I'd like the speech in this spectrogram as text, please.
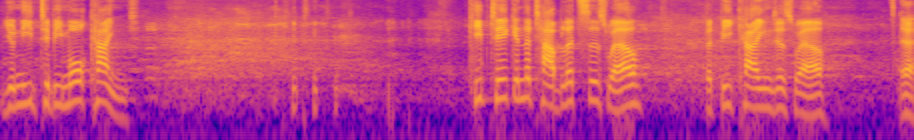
You need to be more kind. Keep taking the tablets as well, but be kind as well. Uh,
